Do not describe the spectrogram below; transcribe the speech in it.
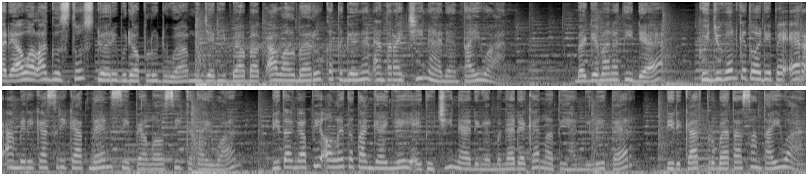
Pada awal Agustus 2022 menjadi babak awal baru ketegangan antara China dan Taiwan. Bagaimana tidak, kunjungan Ketua DPR Amerika Serikat Nancy Pelosi ke Taiwan ditanggapi oleh tetangganya yaitu China dengan mengadakan latihan militer di dekat perbatasan Taiwan,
